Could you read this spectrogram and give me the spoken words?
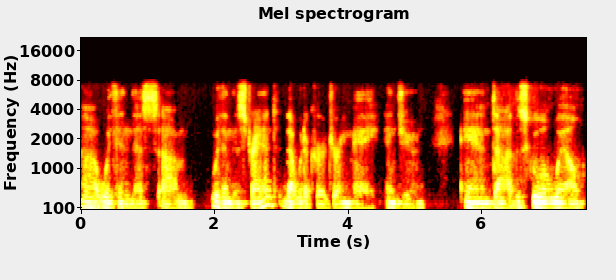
uh, within this um, within this strand that would occur during May and June. And uh, the school will,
